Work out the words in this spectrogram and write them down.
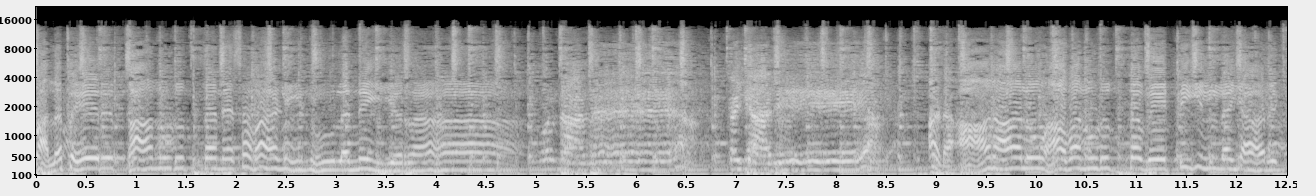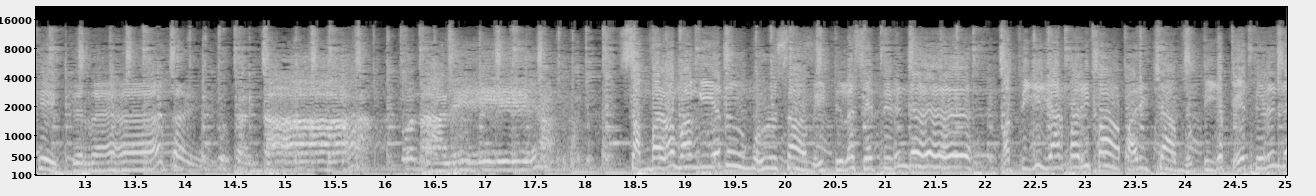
பல பேரு தான் உடுத்த நெசவாளி நூல நெய்யறான் கையாலே. அட ஆனாலும் அவன் உடுத்த வேட்டி இல்ல யாரு சொன்னாலே சம்பளம் வாங்கியது முழுசா வீட்டுல சேர்த்திடுங்க. மத்தியில் யார் பறிப்பா பறிச்சா முட்டிய பேத்திடுங்க.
